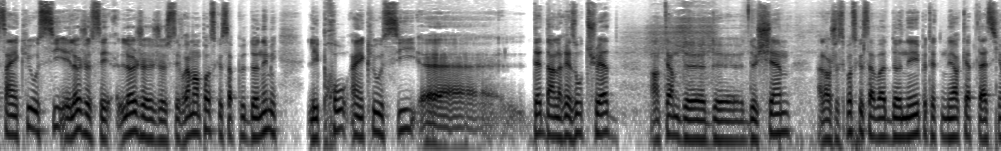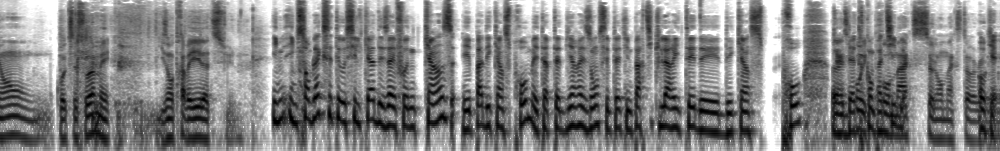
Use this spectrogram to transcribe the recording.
ça inclut aussi, et là je sais, là je je sais vraiment pas ce que ça peut donner, mais les pros incluent aussi d'être dans le réseau Thread en termes de, de, de Shem. Alors, je sais pas ce que ça va donner, peut-être une meilleure captation ou quoi que ce soit, mais ils ont travaillé là-dessus. Il, il, me semblait que c'était aussi le cas des iPhone 15 et pas des 15 Pro, mais tu as peut-être bien raison, c'est peut-être une particularité des, des 15 Pro euh, d'être compatible. Pro Max selon Max Story. Ok,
